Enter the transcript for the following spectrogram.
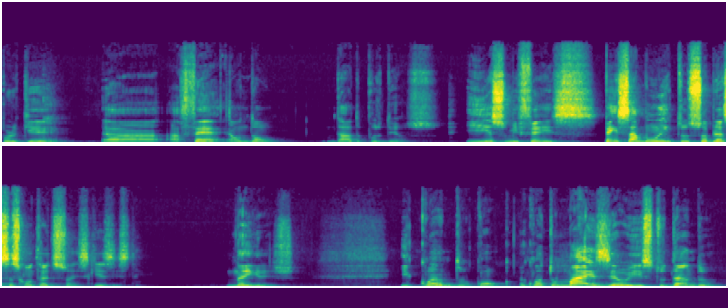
porque uh, a fé é um dom dado por Deus. E isso me fez pensar muito sobre essas contradições que existem na igreja. E quando, quanto mais eu ia estudando,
